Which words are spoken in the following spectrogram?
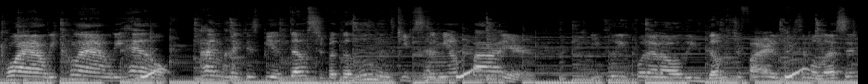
Cloudy, cloudy, hell! I might just be a dumpster, but the humans keep setting me on fire. Can you please put out all these dumpster fires and teach them a lesson?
